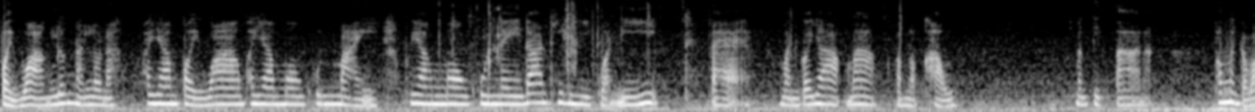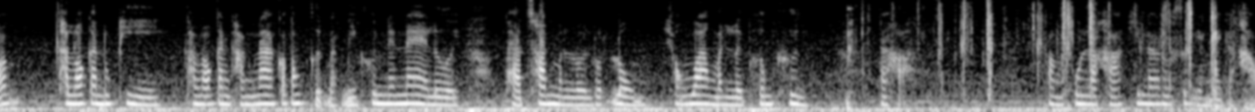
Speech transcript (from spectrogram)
ปล่อยวางเรื่องนั้นแล้วนะ พยายามปล่อยวาง พยายามมองคุณใหม่ พยายามมองคุณในด้านที่ดีกว่านี้ แต่มันก็ยากมากสำหรับเขา มันติดตาน่ะ เพราะเหมือนกับว่าทะเลาะกันทุกที ทะเลาะกันครั้งหน้าก็ต้องเกิดแบบนี้ขึ้นแน่ ๆ เลยแพชชั่นมันเลยลดลง ช่องว่างมันเลยเพิ่มขึ้นนะคะฝั่งคุณล่ะคะคิดแล้วรู้สึกยังไงกับเขา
